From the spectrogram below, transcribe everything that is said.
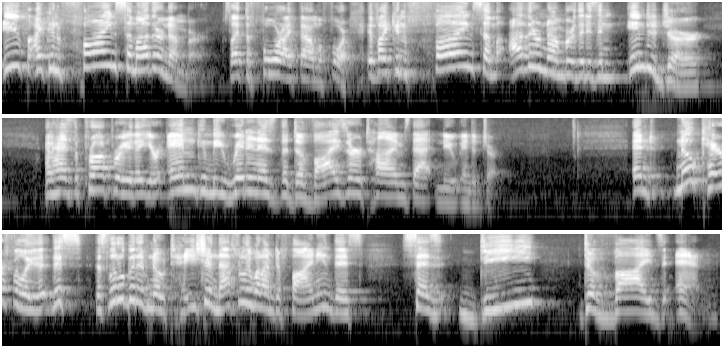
if I can find some other number. It's like the four I found before. If I can find some other number that is an integer and has the property that your n can be written as the divisor times that new integer. And note carefully that this, this little bit of notation, that's really what I'm defining. This says D divides N.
